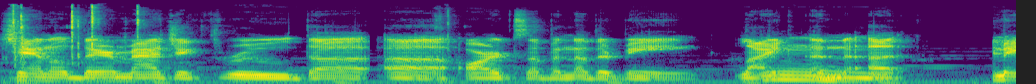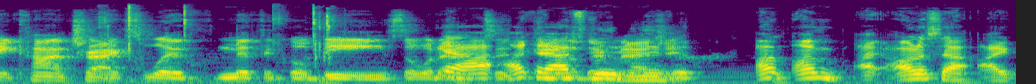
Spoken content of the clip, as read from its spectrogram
channel their magic through the uh arts of another being like an Hmm. uh, make contracts with mythical beings or whatever Yeah, to I, I can channel their absolutely believe magic it. I'm, I'm, I, honestly, I,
